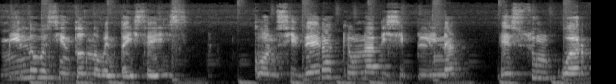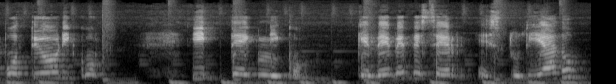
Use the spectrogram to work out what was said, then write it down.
1996, considera que una disciplina es un cuerpo teórico y técnico que debe de ser estudiado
